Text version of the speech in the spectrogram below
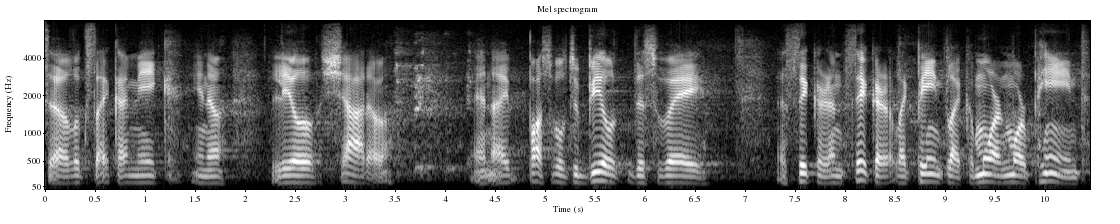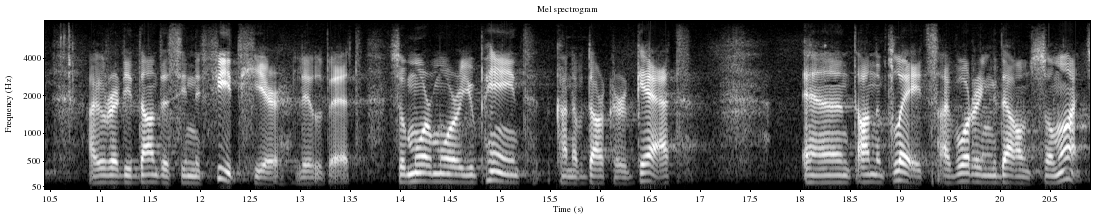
So it looks like I make, you know, little shadow. And I possible to build this way uh, thicker and thicker, like paint, like more and more paint. I already done this in the feet here a little bit. So more and more you paint, kind of darker get, and on the plates, I'm watering down so much,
